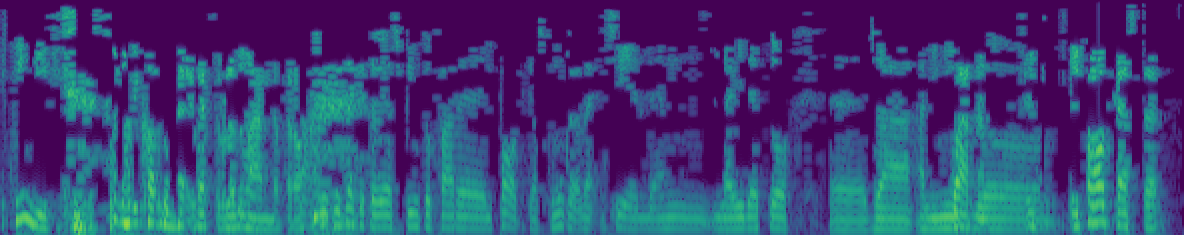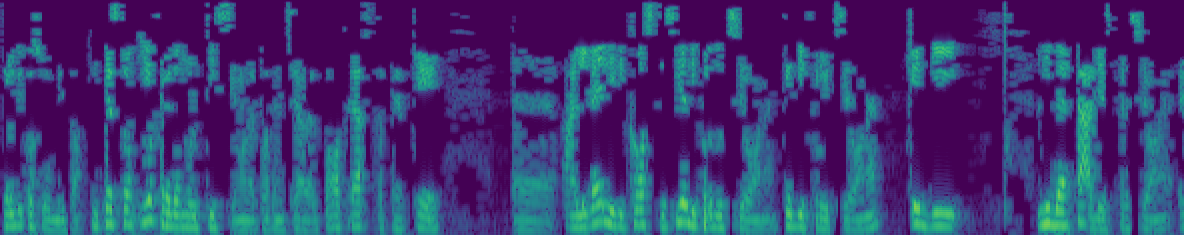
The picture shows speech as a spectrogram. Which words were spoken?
e quindi non ricordo bene resto della domanda, però. Ah, cos'è che ti aveva spinto a fare il podcast? Comunque, vabbè, sì, l'avevi detto eh, già all'inizio. Guarda, il, il podcast te lo dico subito. Questo, io credo moltissimo nel potenziale del podcast perché eh, a livelli di costi sia di produzione che di fruizione che di libertà di espressione. E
